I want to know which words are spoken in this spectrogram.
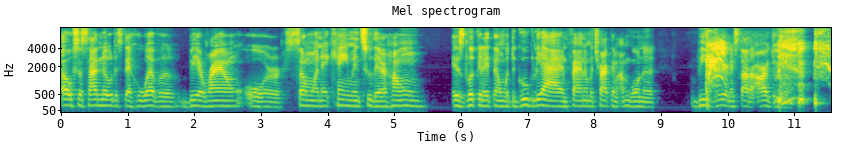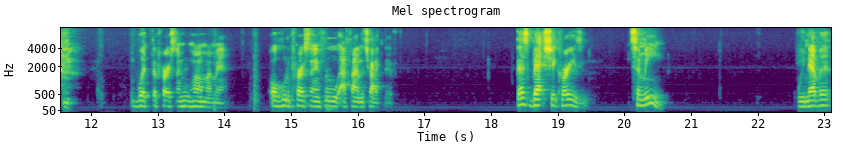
oh, since I noticed that whoever be around or someone that came into their home is looking at them with the googly eye and find them attractive, I'm to be weird and start an argument with the person who home I'm or who the person who I find attractive. That's batshit crazy to me. We never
